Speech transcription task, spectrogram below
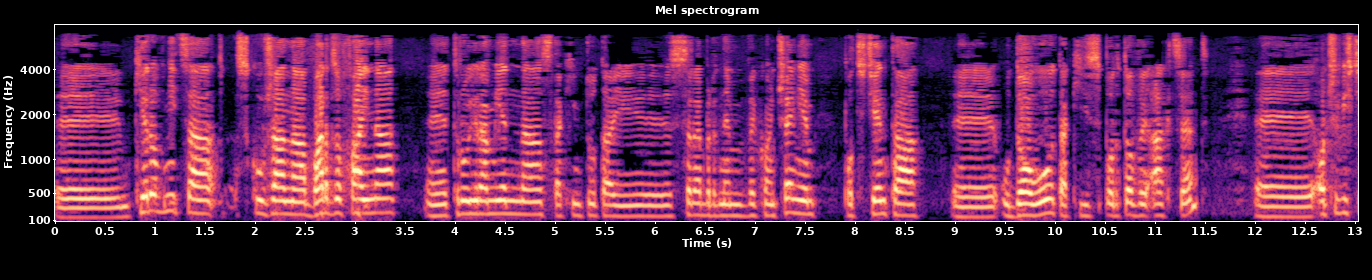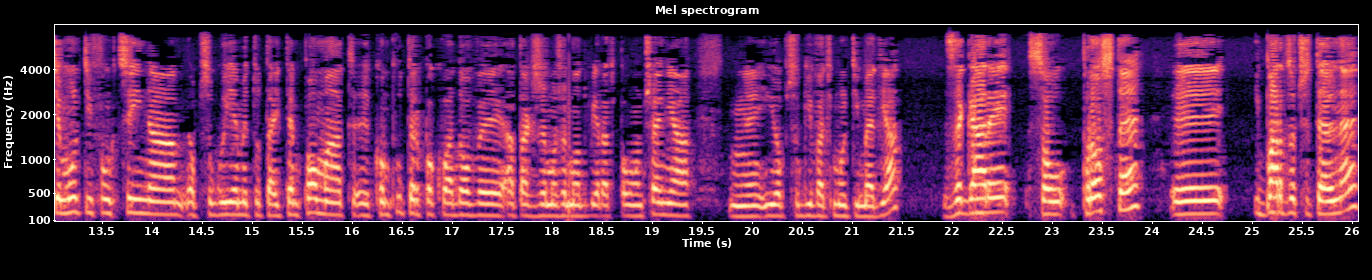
Y, Kierownica skórzana, bardzo fajna, trójramienna, z takim tutaj srebrnym wykończeniem, podcięta u dołu, taki sportowy akcent. E, Oczywiście multifunkcyjna, obsługujemy tutaj tempomat, y, komputer pokładowy, a także możemy odbierać połączenia y, i obsługiwać multimedia. Zegary są proste y, i bardzo czytelne.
